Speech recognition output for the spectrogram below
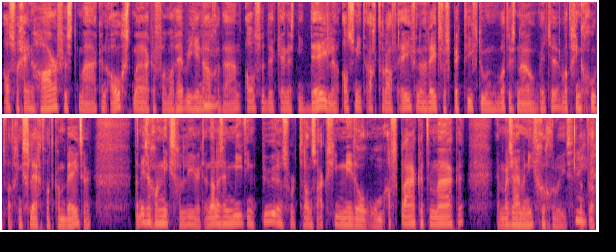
Als we geen harvest maken, een oogst maken van wat hebben we hier nou hmm. gedaan. Als we de kennis niet delen. Als we niet achteraf even een retrospectief doen. Wat is nou, weet je, wat ging goed, wat ging slecht, wat kan beter dan is er gewoon niks geleerd. En dan is een meeting puur een soort transactiemiddel om afspraken te maken. En maar zijn we niet gegroeid. Dat, dat,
